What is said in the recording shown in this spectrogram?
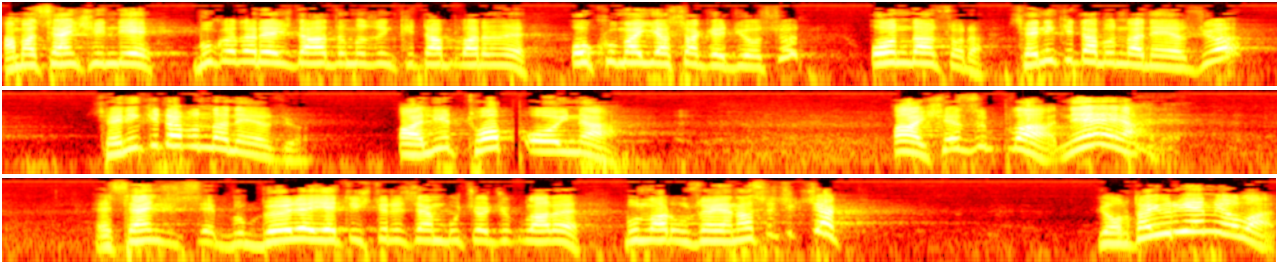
Ama sen şimdi bu kadar ecdadımızın kitaplarını okumayı yasak ediyorsun. Ondan sonra senin kitabında ne yazıyor? Senin kitabında ne yazıyor? Ali top oyna. Ayşe zıpla. Ne yani? E sen böyle yetiştirirsen bu çocukları, bunlar uzaya nasıl çıkacak? Yolda yürüyemiyorlar.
